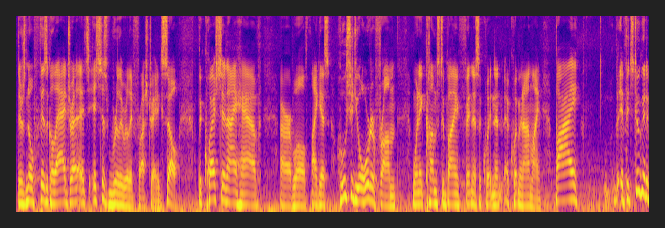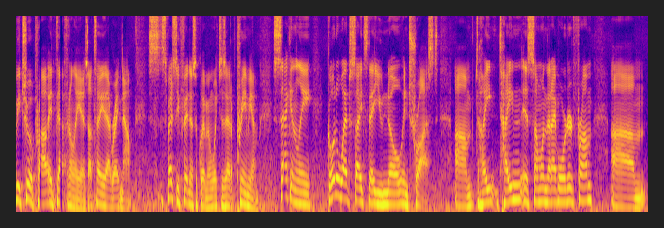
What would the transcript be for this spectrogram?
there's no physical address. It's it's just really really frustrating. So the question I have are well, I guess who should you order from when it comes to buying fitness equipment equipment online? Buy if it's too good to be true, it definitely is. I'll tell you that right now, especially fitness equipment, which is at a premium. Secondly, go to websites that you know and trust. Um, Titan, Titan is someone that I've ordered from. Um,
